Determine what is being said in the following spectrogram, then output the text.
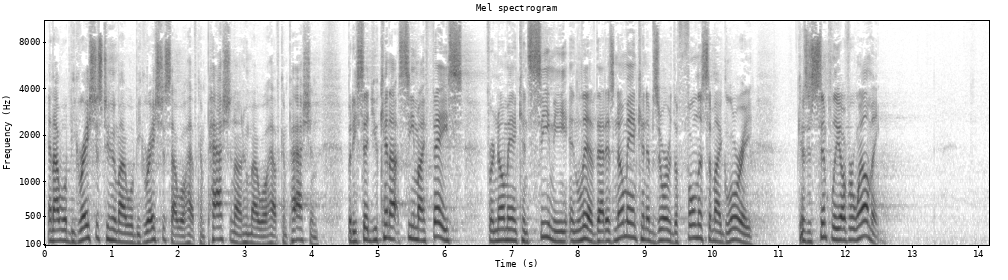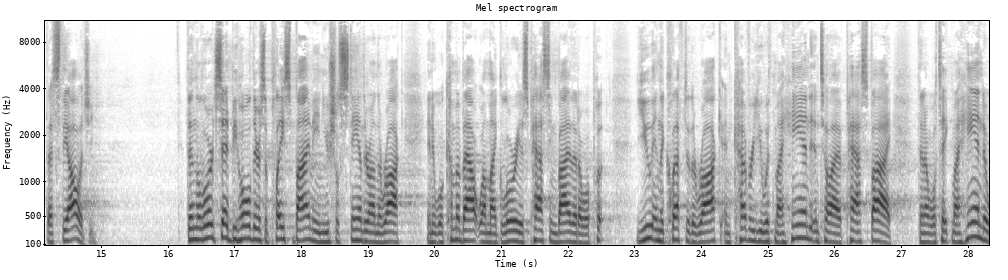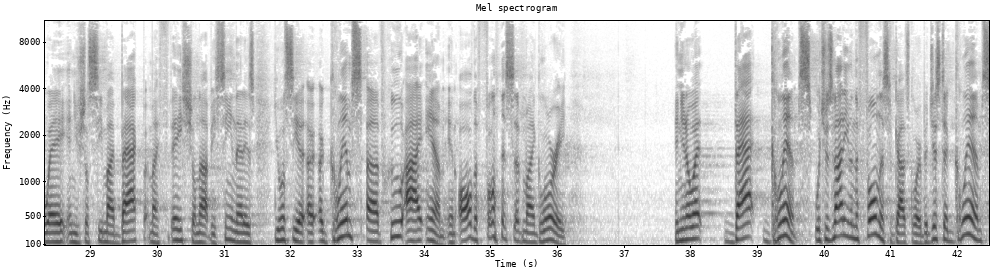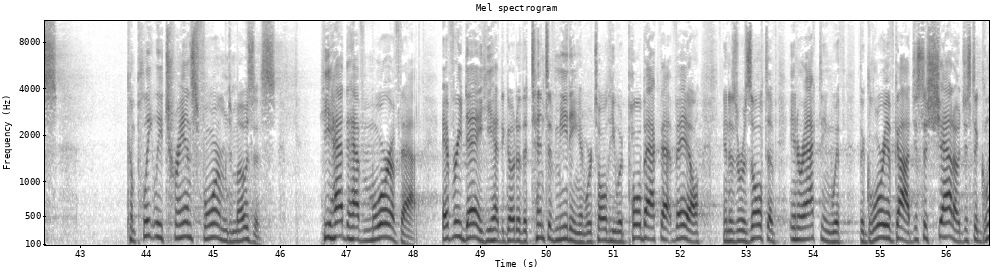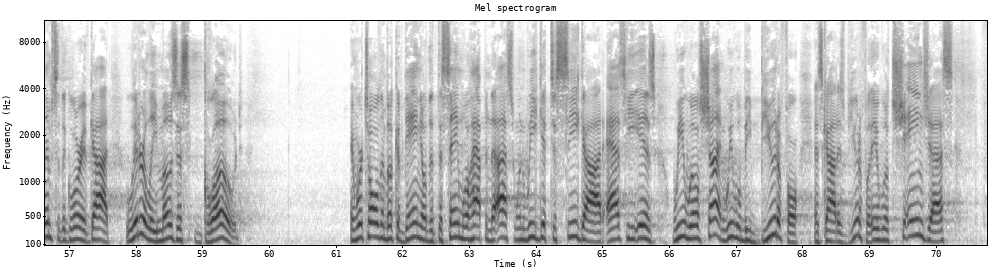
And I will be gracious to whom I will be gracious. I will have compassion on whom I will have compassion. But he said, You cannot see my face, for no man can see me and live. That is, no man can absorb the fullness of my glory because it's simply overwhelming. That's theology. Then the Lord said, Behold, there's a place by me, and you shall stand there on the rock, and it will come about while my glory is passing by that I will put you in the cleft of the rock and cover you with my hand until I have passed by. Then I will take my hand away, and you shall see my back, but my face shall not be seen. That is, you will see a, a glimpse of who I am in all the fullness of my glory. And you know what? That glimpse, which was not even the fullness of God's glory, but just a glimpse, completely transformed Moses. He had to have more of that. Every day he had to go to the tent of meeting, and we're told he would pull back that veil. And as a result of interacting with the glory of God, just a shadow, just a glimpse of the glory of God, literally Moses glowed. And we're told in the book of Daniel that the same will happen to us when we get to see God as he is. We will shine. We will be beautiful as God is beautiful. It will change us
